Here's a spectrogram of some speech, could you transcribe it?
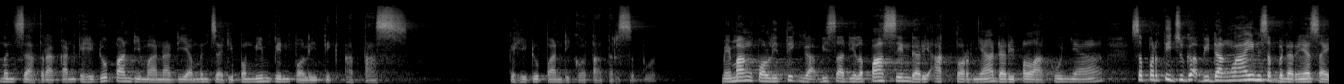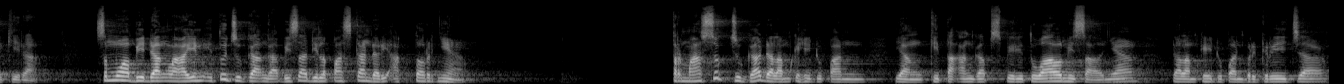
mensejahterakan kehidupan di mana dia menjadi pemimpin politik atas kehidupan di kota tersebut. Memang politik nggak bisa dilepasin dari aktornya, dari pelakunya, seperti juga bidang lain sebenarnya saya kira. Semua bidang lain itu juga nggak bisa dilepaskan dari aktornya. Termasuk juga dalam kehidupan yang kita anggap spiritual misalnya, dalam kehidupan bergereja.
